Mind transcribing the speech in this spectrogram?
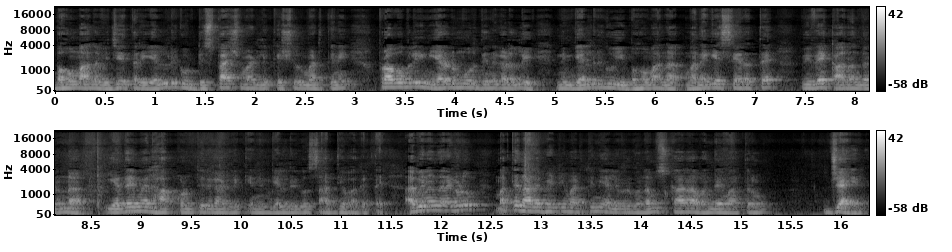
ಬಹುಮಾನ ವಿಜೇತರು ಎಲ್ರಿಗೂ ಡಿಸ್ಪ್ಯಾಚ್ ಮಾಡಲಿಕ್ಕೆ ಶುರು ಮಾಡ್ತೀನಿ. ಪ್ರಾಬಬ್ಲಿ ಇನ್ ಎರಡು ಮೂರು ದಿನಗಳಲ್ಲಿ ನಿಮ್ಗೆಲ್ರಿಗೂ ಈ ಬಹುಮಾನ ಮನೆಗೆ ಸೇರುತ್ತೆ. ವಿವೇಕಾನಂದರನ್ನ ಎದೆ ಮೇಲೆ ಹಾಕೊಂಡು ತಿರುಗಾಡ್ಲಿಕ್ಕೆ ನಿಮ್ಗೆಲ್ರಿಗೂ ಸಾಧ್ಯವಾಗುತ್ತೆ. ಅಭಿನಂದನೆಗಳು. ಮತ್ತೆ ನಾಳೆ ಭೇಟಿ ಮಾಡ್ತೀನಿ. ಅಲ್ಲಿವರೆಗೂ ನಮಸ್ಕಾರ. ಒಂದೇ ಮಾತರು. ಜೈ ಹಿಂದ್.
